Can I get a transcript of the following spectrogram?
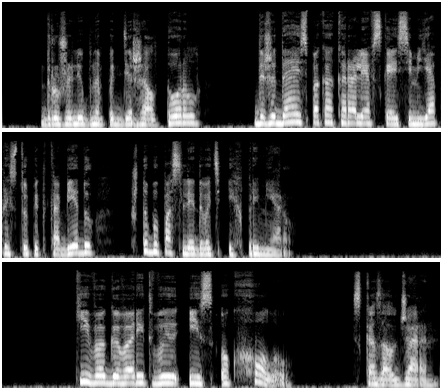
— дружелюбно поддержал Торл, дожидаясь, пока королевская семья приступит к обеду, чтобы последовать их примеру. «Кива говорит, вы из Окхоллоу», — сказал Джарен.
